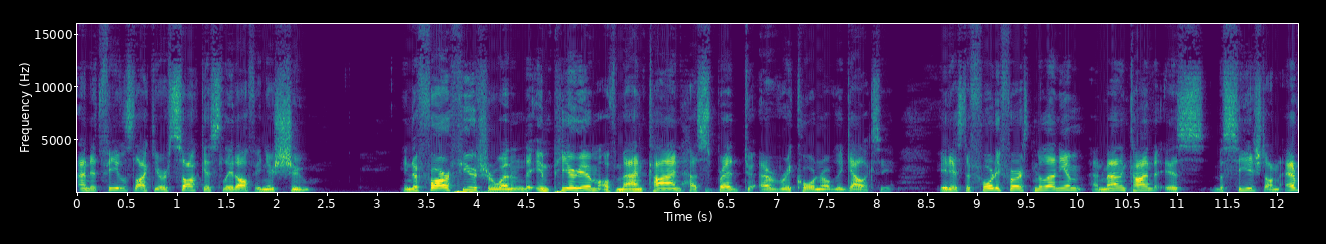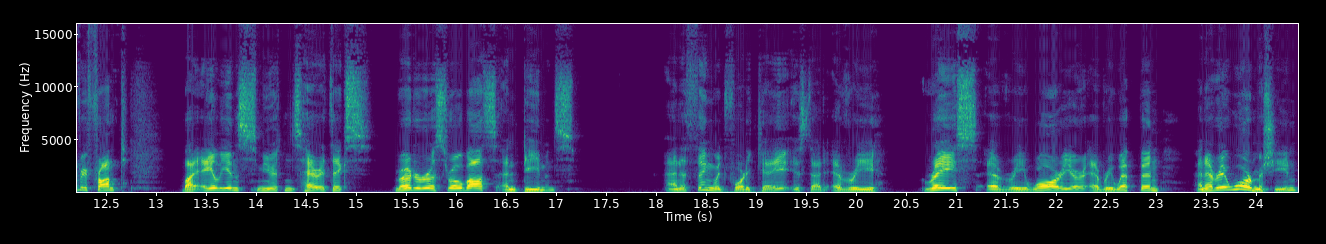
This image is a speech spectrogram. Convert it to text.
and it feels like your sock is slid off in your shoe. In the far future, when the Imperium of mankind has spread to every corner of the galaxy, it is the 41st millennium, and mankind is besieged on every front by aliens, mutants, heretics, murderous robots, and demons. And the thing with 40k is that every race, every warrior, every weapon, and every war machine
